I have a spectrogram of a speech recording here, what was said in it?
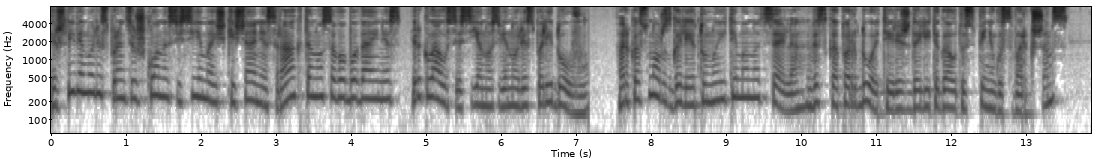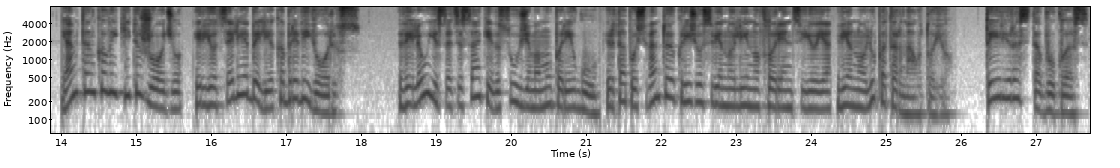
Ir štai vienuolis pranciškonas įsijima iš kišenės raktą nuo savo buveinės ir klausė sienos vienuolės palydovų. Ar kas nors galėtų nueiti į mano celę, viską parduoti ir išdalyti gautus pinigus vargšams? Jam tenka laikyti žodžių ir jo celėje belieka brevijorius. Vėliau jis atsisakė visų užimamų pareigų ir tapo Šventojo kryžiaus vienuolyno Florencijoje vienuolių patarnautoju. Tai ir yra stebuklas,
